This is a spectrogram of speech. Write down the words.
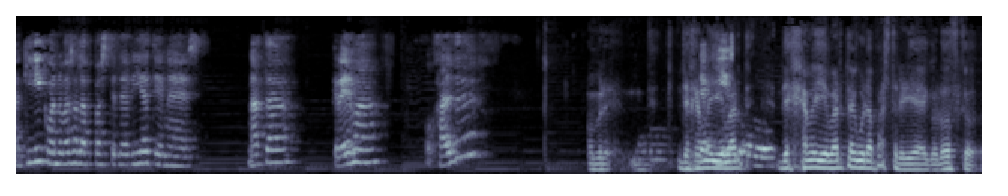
Aquí cuando vas a la pastelería tienes nata, crema, hojaldre Hombre, d- déjame, llevarte, déjame llevarte a alguna pastelería que conozco.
